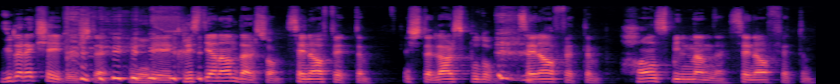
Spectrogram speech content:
Gülerek şey diyor işte. E, Christian Andersson, seni affettim. İşte Lars Blum, seni affettim. Hans bilmem ne, seni affettim.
